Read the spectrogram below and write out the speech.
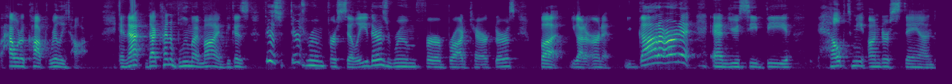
how would a cop really talk? And that that kind of blew my mind because there's there's room for silly, there's room for broad characters, but you got to earn it. You got to earn it. And UCB helped me understand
